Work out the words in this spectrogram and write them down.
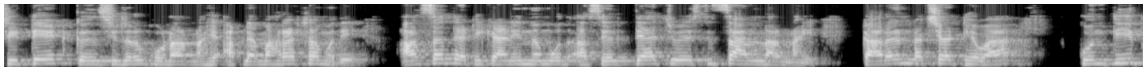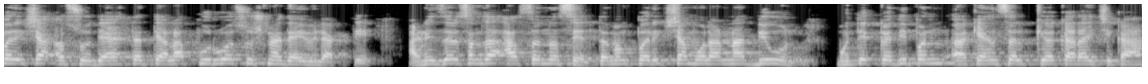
सिटेट कन्सिडर होणार नाही. आपल्या महाराष्ट्रामध्ये असं त्या ठिकाणी नमूद असेल त्याच वेळेस ती चालणार नाही. कारण लक्षात ठेवा कोणतीही परीक्षा असू द्या तर त्याला पूर्वसूचना द्यावी लागते. आणि जर समजा असं नसेल तर मग परीक्षा मुलांना देऊन मग ते कधी पण कॅन्सल करायची का?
